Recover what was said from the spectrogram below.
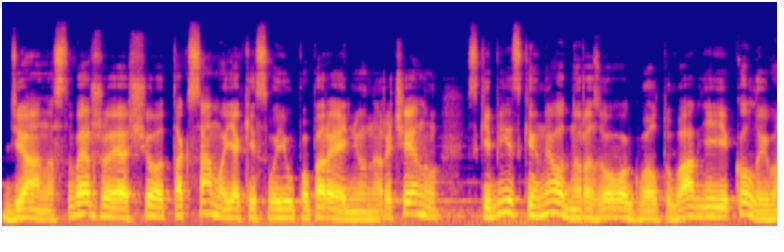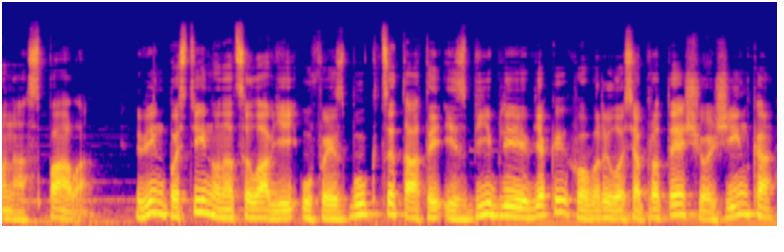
Діана стверджує, що так само, як і свою попередню наречену, Скібіцький неодноразово гвалтував її, коли вона спала. Він постійно надсилав їй у Фейсбук цитати із Біблії, в яких говорилося про те, що жінка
